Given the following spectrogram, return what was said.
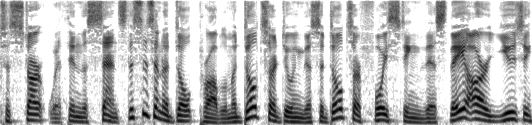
to start with in the sense this is an adult problem. Adults are doing this. Adults are foisting this. They are using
